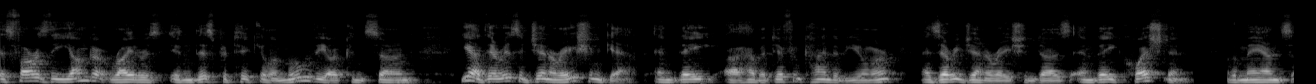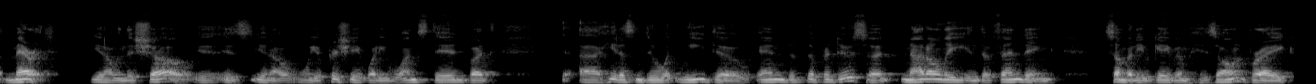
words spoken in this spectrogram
as far as the younger writers in this particular movie are concerned, yeah, there is a generation gap, and they uh, have a different kind of humor, as every generation does, and they question the man's merit. You know, in the show is, is you know we appreciate what he once did, but uh, he doesn't do what we do. And the producer, not only in defending somebody who gave him his own break,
